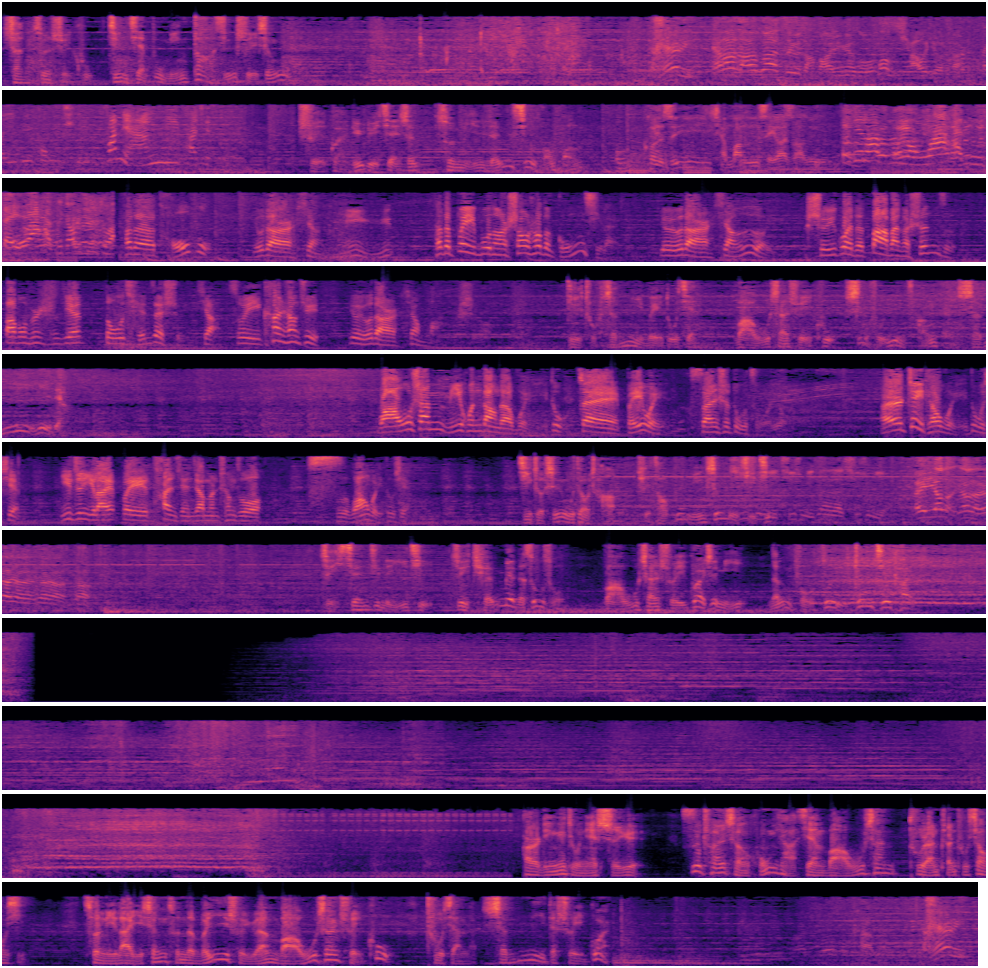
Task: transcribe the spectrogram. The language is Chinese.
山村水库惊现不明大型水生物。看到老瓜只有长大，应该说老是悄悄的吧。北边风气发亮的，看起水怪屡屡现身，村民人心惶惶。哦，可能是以前蟒蛇啊啥的。不知它是龙啊还是蛇啊，还是搞不清楚。它的头部有点像鲶鱼，它的背部呢稍稍的拱起来，又有点像鳄鱼。水怪的大半个身子，大部分时间都潜在水下，所以看上去又有点像蟒蛇。地处神秘纬度线，瓦屋山水库是否蕴藏神秘力量？瓦屋山迷魂荡的纬度在北纬三十度左右，而这条纬度线一直以来被探险家们称作“死亡纬度线”。记者深入调查，却遭不明生物袭击。七十米，现在在七十米。哎，要了，要了，要要要要要！最先进的仪器，最全面的搜索。瓦屋山水怪之谜能否最终揭开？零零九年十月，四川省洪雅县瓦屋山突然传出消息，村里赖以生存的唯一水源瓦屋山水库出现了神秘的水怪。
